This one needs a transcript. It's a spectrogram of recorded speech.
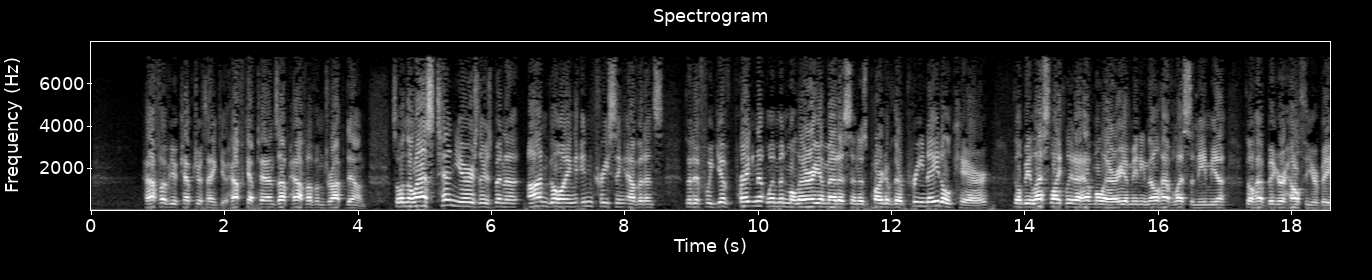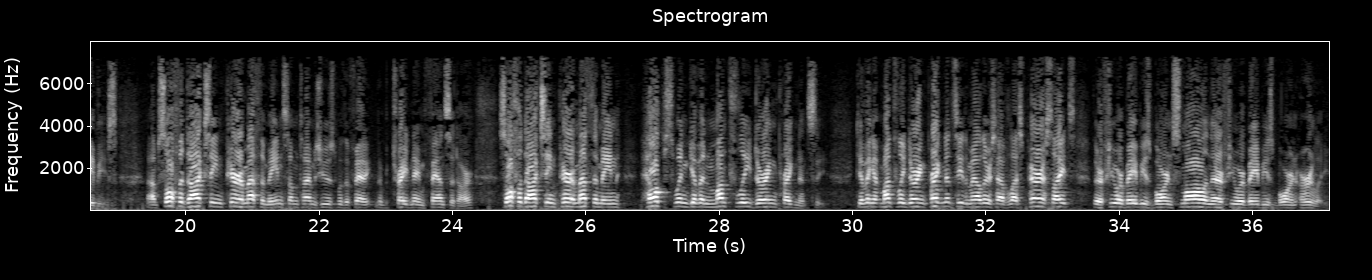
Half of you kept your thank you. Half kept hands up, half of them dropped down. So in the last 10 years, there's been an ongoing increasing evidence that if we give pregnant women malaria medicine as part of their prenatal care, they'll be less likely to have malaria, meaning they'll have less anemia, they'll have bigger, healthier babies. Um, sulfadoxine pyrimethamine, sometimes used with the, fa- the trade name Fansidar, sulfadoxine pyrimethamine helps when given monthly during pregnancy. Giving it monthly during pregnancy, the mothers have less parasites, there are fewer babies born small, and there are fewer babies born early.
